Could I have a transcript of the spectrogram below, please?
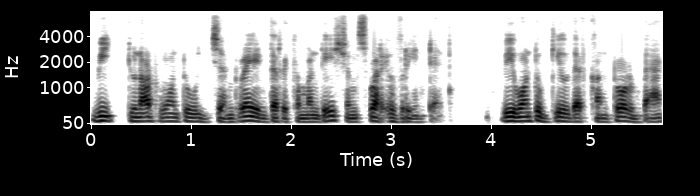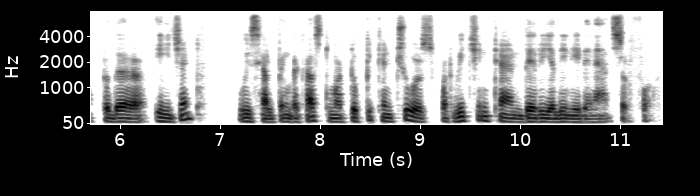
we do not want to generate the recommendations for every intent. We want to give that control back to the agent who is helping the customer to pick and choose for which intent they really need an answer for.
